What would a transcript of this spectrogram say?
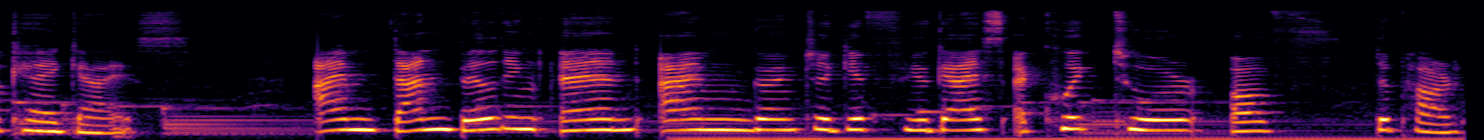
Okay guys, I'm done building and I'm going to give you guys a quick tour of the park.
